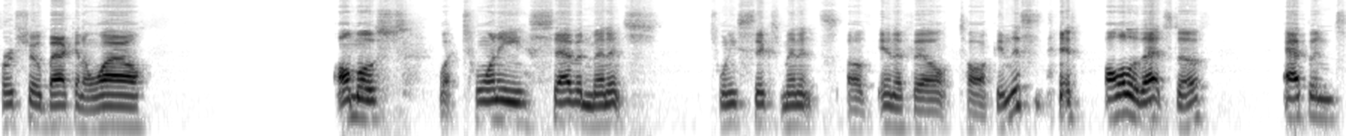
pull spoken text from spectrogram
First show back in a while. Almost, what, 27 minutes, 26 minutes of NFL talk. And this, all of that stuff happened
